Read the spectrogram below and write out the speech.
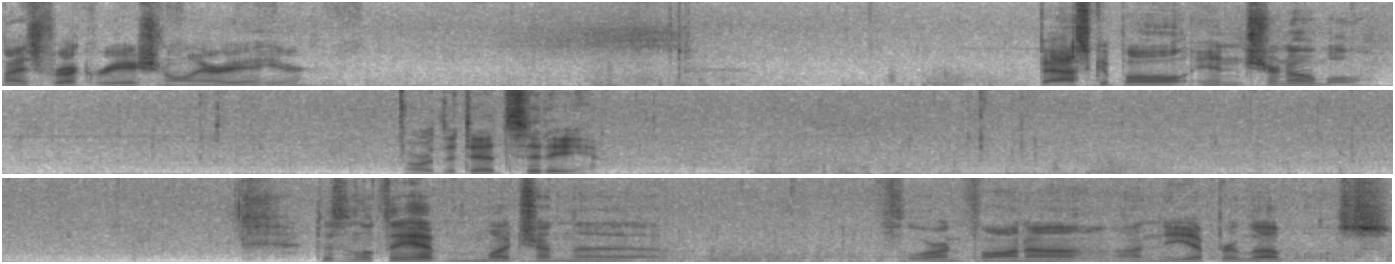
Nice recreational area here. Basketball in Chernobyl. Or the Dead City. Doesn't look like they have much on the flora and fauna on the upper levels.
